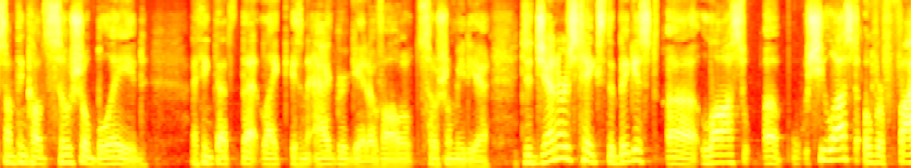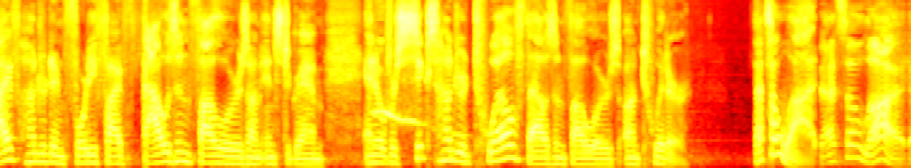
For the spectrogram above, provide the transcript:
something called Social Blade. I think that's that like is an aggregate of all social media. DeGeneres takes the biggest uh, loss. Of, she lost over 545,000 followers on Instagram and over 612,000 followers on Twitter. That's a lot. That's a lot.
